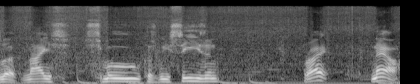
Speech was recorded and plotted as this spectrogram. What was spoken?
Look, nice, smooth, because we season, right? Now,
